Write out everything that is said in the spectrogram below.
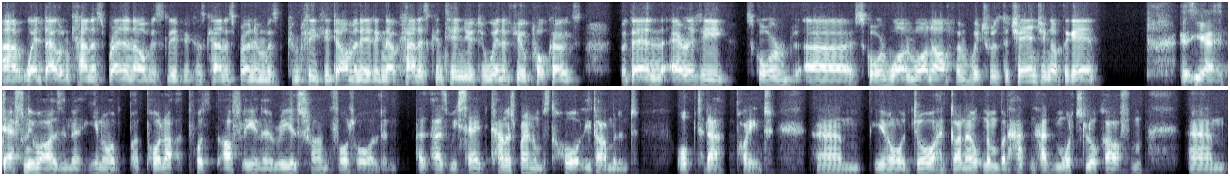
Uh, went out in Canice Brennan, obviously, because Canice Brennan was completely dominating. Now, Canice continued to win a few puckouts, but then Errity scored uh, scored 1 1 off him, which was the changing of the game. Yeah, it definitely was, and you know, put put Offaly in a real strong foothold. And as we said, Canice Brennan was totally dominant up to that point. Um, you know, Joe had gone out on him, but hadn't had much luck off him um,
